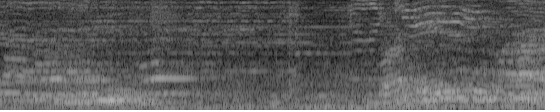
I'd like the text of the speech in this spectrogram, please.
shine. What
